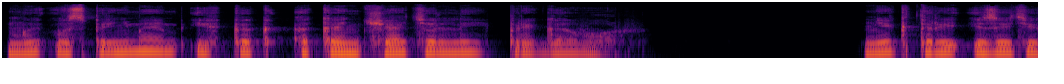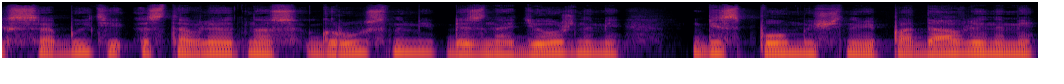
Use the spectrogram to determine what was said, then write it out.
Мы воспринимаем их как окончательный приговор. Некоторые из этих событий оставляют нас грустными, безнадежными, беспомощными, подавленными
